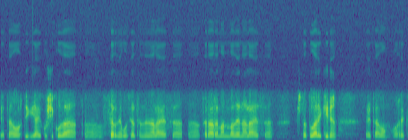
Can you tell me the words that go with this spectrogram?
eta hortik ja ikusiko da uh, zer negoziatzen den ala ez, zer harreman baden ala ez estatuarekin, eta bon, horrek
